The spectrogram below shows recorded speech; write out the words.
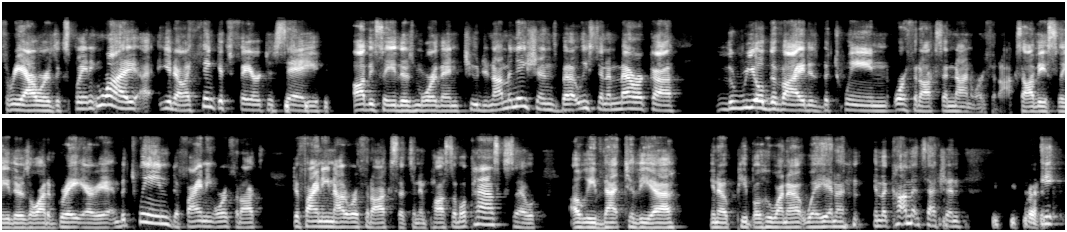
three hours explaining why, you know, I think it's fair to say, obviously, there's more than two denominations, but at least in America, the real divide is between Orthodox and non-Orthodox. Obviously, there's a lot of gray area in between defining Orthodox, defining not Orthodox. That's an impossible task. So I'll leave that to the uh, you know people who want to weigh in on, in the comment section. right. in,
